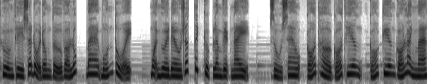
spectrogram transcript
Thường thì sẽ đổi đồng tử vào lúc 3-4 tuổi. Mọi người đều rất tích cực làm việc này. Dù sao, có thờ có thiêng, có kiêng có lành mà.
